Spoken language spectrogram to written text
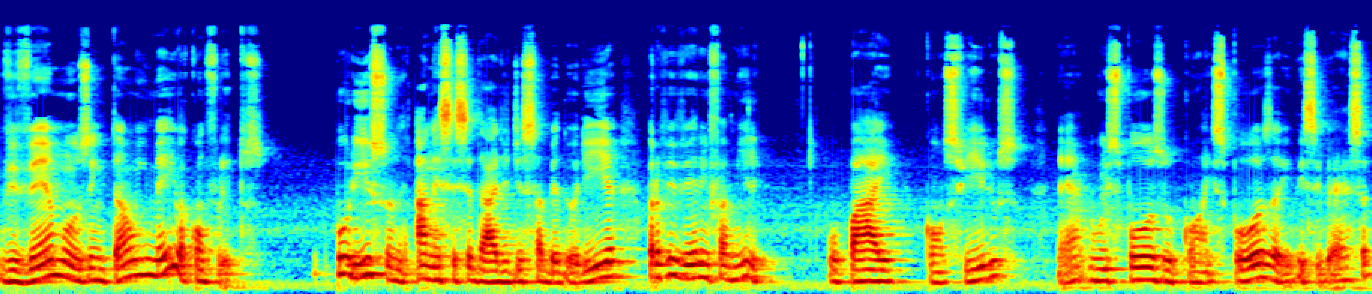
vivemos então em meio a conflitos. Por isso né, a necessidade de sabedoria para viver em família. O pai com os filhos, né? o esposo com a esposa e vice-versa.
